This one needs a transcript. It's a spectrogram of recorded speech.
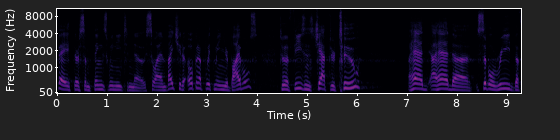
faith, there's some things we need to know. So I invite you to open up with me in your Bibles to Ephesians chapter 2. I had, I had uh, Sybil read the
